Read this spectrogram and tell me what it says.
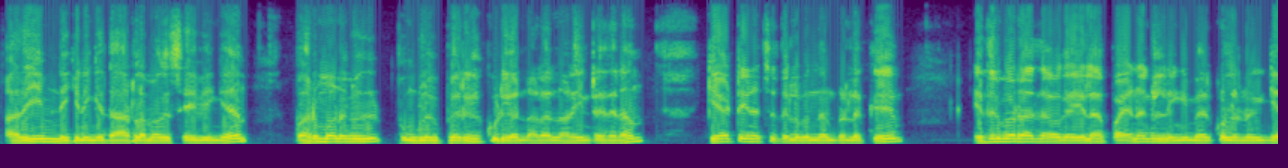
அதையும் இன்னைக்கு நீங்க தாராளமாக செய்வீங்க. வருமானங்கள் உங்களுக்கு பெருகக்கூடிய ஒரு நல்ல நாள் இன்றைய தினம். கேட்டை நட்சத்திரம் வந்த நண்பர்களுக்கு எதிர்பாராத வகையில பயணங்கள் நீங்க மேற்கொள்ளணுங்க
